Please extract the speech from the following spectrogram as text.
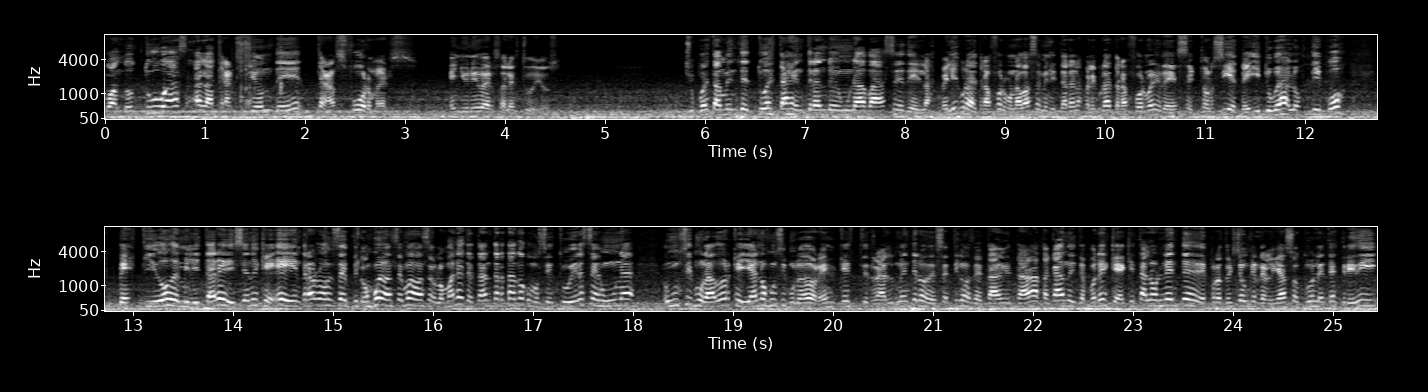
cuando tú vas a la atracción de Transformers en Universal Studios, supuestamente tú estás entrando en una base de las películas de Transformers, una base militar de las películas de Transformers de Sector 7, y tú ves a los tipos vestidos de militares diciendo que, hey, entraron los escépticos, muévanse, muévanse, los manes te están tratando como si estuvieras en una, un simulador que ya no es un simulador, es que este, realmente los escépticos te están, atacando y te ponen que aquí están los lentes de protección que en realidad son tus lentes 3D,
